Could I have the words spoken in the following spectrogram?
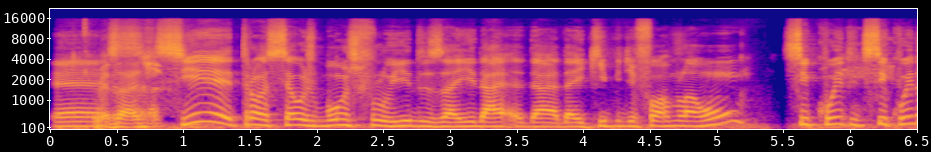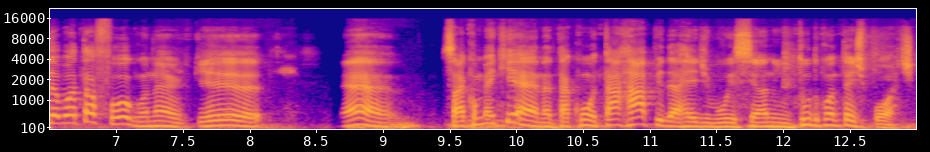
É, Verdade. Se trouxer os bons fluidos aí da, da, da, equipe de Fórmula 1, se cuida, se cuida Botafogo, né? Porque né, sabe como é que é, né? Tá, com, tá rápida a Red Bull esse ano em tudo quanto é esporte.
